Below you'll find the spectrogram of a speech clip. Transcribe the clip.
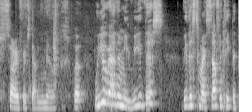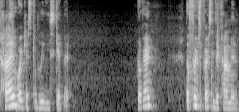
sorry for stopping the mail, but would you rather me read this, read this to myself, and take the time, or just completely skip it? Okay. The first person to comment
